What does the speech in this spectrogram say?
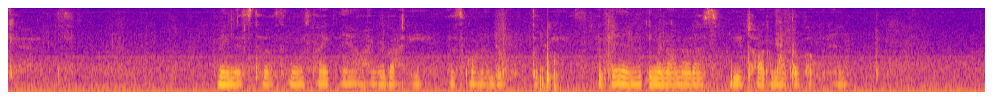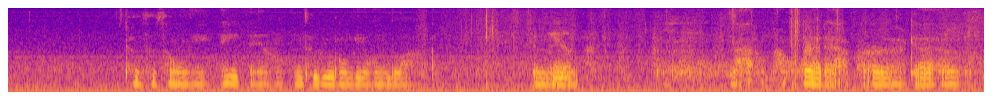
Cats. I mean, it still seems like now everybody is going to do the peace again, even though I know that's you talking about the voting. Because it's only eight now until we're going to be on the block. And then, yeah. I don't know, whatever, I guess.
